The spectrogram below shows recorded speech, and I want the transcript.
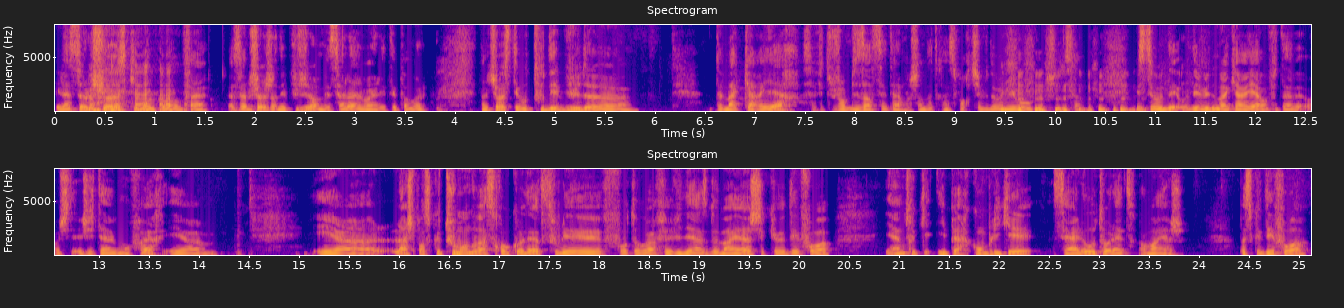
et la seule chose qui me enfin la seule chose j'en ai plusieurs mais celle-là ouais, elle était pas mal donc tu vois c'était au tout début de de ma carrière ça fait toujours bizarre c'était l'impression d'être un sportif de haut niveau. Mais c'était au, dé- au début de ma carrière en fait j'étais- avec mon frère et euh, et euh, là, je pense que tout le monde va se reconnaître, tous les photographes et vidéastes de mariage, c'est que des fois, il y a un truc qui est hyper compliqué, c'est aller aux toilettes en mariage. Parce que des fois,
